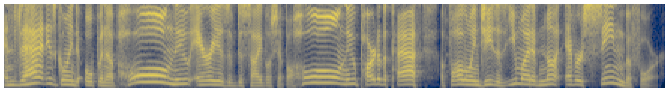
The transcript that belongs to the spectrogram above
And that is going to open up whole new areas of discipleship, a whole new part of the path of following Jesus you might have not ever seen before.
